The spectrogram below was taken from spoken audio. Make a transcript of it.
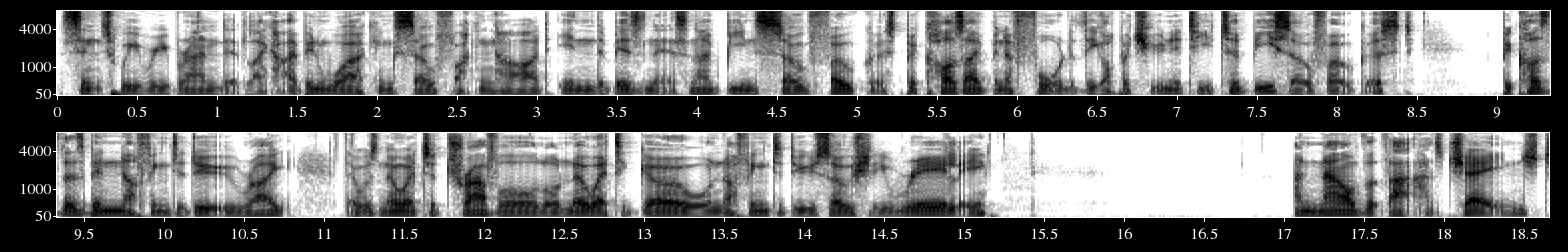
since we rebranded. Like I've been working so fucking hard in the business and I've been so focused because I've been afforded the opportunity to be so focused because there's been nothing to do, right? There was nowhere to travel or nowhere to go or nothing to do socially, really. And now that that has changed,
